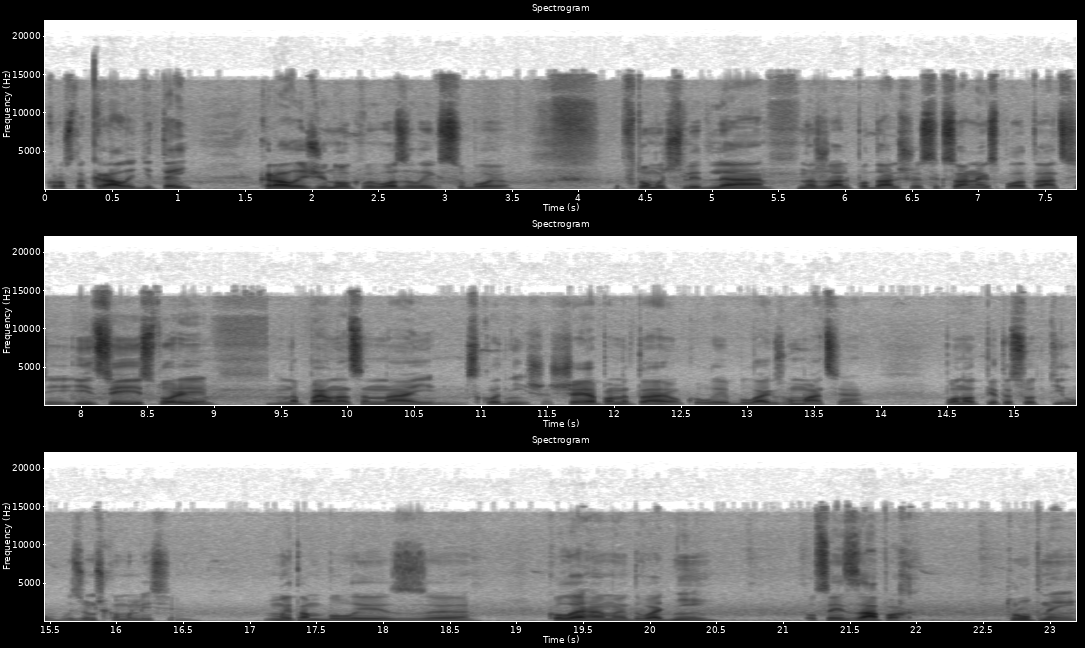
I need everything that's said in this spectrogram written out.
просто крали дітей, крали жінок, вивозили їх з собою, в тому числі для, на жаль, подальшої сексуальної експлуатації. І ці історії Напевно, це найскладніше. Ще я пам'ятаю, коли була ексгумація понад 500 тіл в Ізюмському лісі. Ми там були з колегами два дні. Оцей запах трупний,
